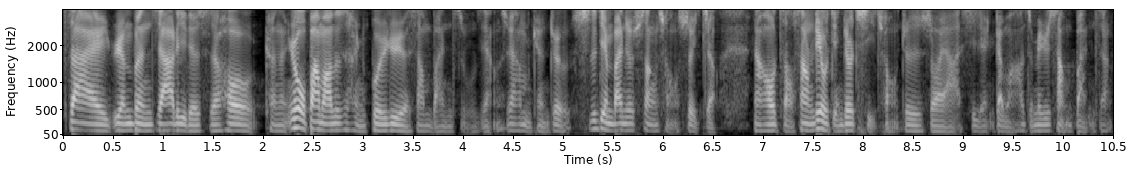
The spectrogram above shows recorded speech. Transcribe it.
在原本家里的时候，可能因为我爸妈都是很规律的上班族，这样，所以他们可能就十点半就上床睡觉，然后早上六点就起床，就是刷牙洗脸干嘛，准备去上班这样。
